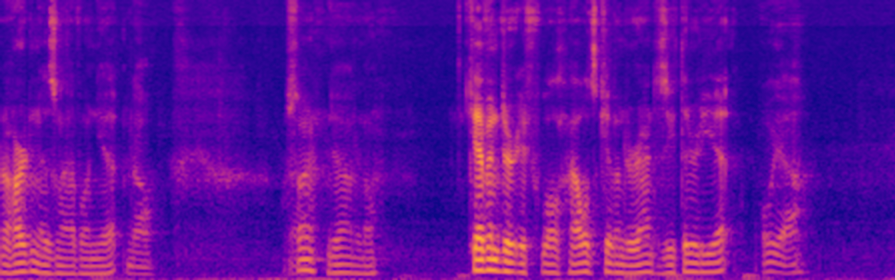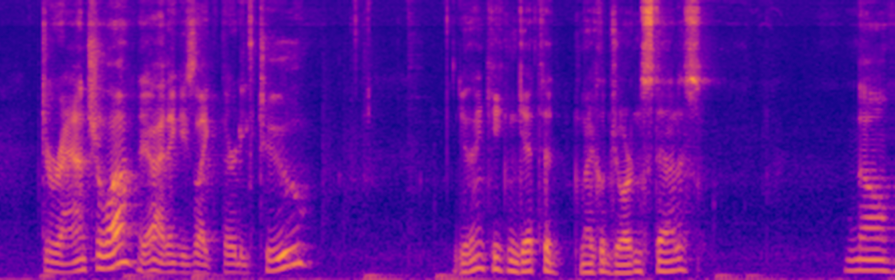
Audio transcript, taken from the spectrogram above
Harden doesn't have one yet. No, So yeah, I don't know. Kevin Dur if well, how old's Kevin Durant? Is he thirty yet? oh yeah. Durantula, yeah, I think he's like thirty-two. Do you think he can get to Michael Jordan status? No,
